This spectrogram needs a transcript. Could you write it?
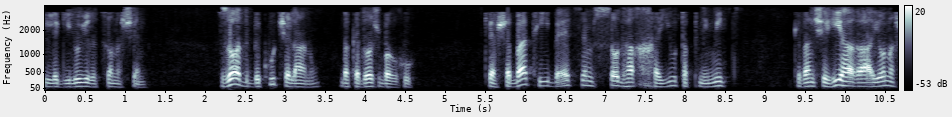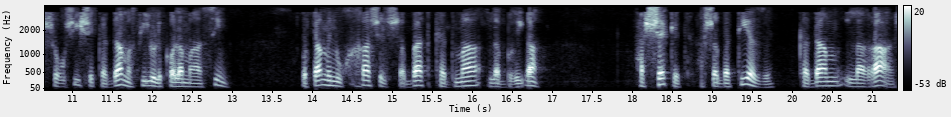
לגילוי רצון השם. זו הדבקות שלנו בקדוש ברוך הוא. כי השבת היא בעצם סוד החיות הפנימית, כיוון שהיא הרעיון השורשי שקדם אפילו לכל המעשים. אותה מנוחה של שבת קדמה לבריאה. השקט השבתי הזה קדם לרעש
